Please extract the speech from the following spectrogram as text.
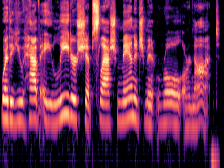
whether you have a leadership slash management role or not.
